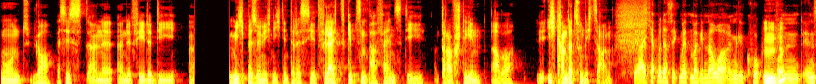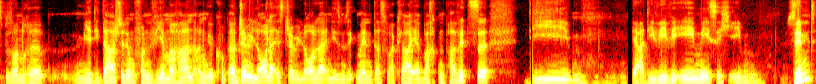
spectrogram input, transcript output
Und ja, es ist eine, eine Feder, die äh, mich persönlich nicht interessiert. Vielleicht gibt es ein paar Fans, die darauf stehen, aber ich kann dazu nichts sagen. Ja, ich habe mir das Segment mal genauer angeguckt mhm. und insbesondere mir die Darstellung von Wir Mahan angeguckt. Also Jerry Lawler ist Jerry Lawler in diesem Segment, das war klar. Er macht ein paar Witze die ja, die WWE-mäßig eben sind.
